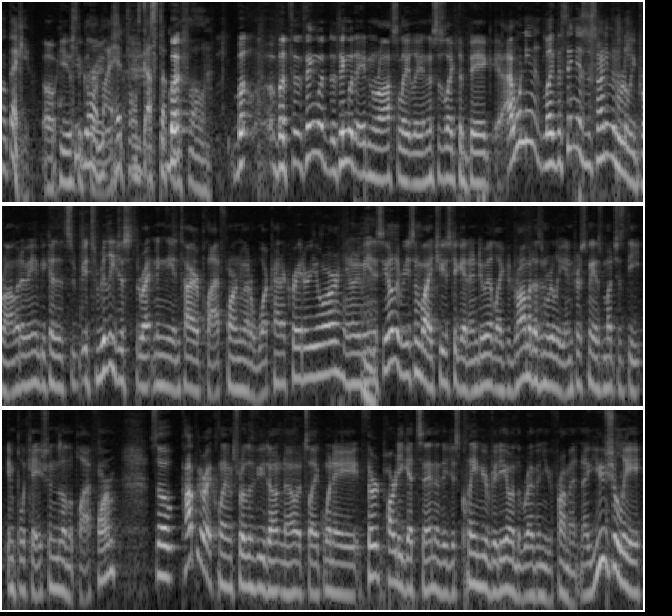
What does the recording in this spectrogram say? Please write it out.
Oh, thank you. oh, he is Keep the going. My greatest. headphones got stuck on But- the phone. But but the thing with the thing with Adin Ross lately, and this is like the big. I wouldn't even like the thing is it's not even really drama to me because it's it's really just threatening the entire platform, no matter what kind of creator you are. You know what I mean? Hmm. It's the only reason why I choose to get into it. Like the drama doesn't really interest me as much as the implications on the platform. So copyright claims, for those of you who don't know, it's like when a third party gets in and they just claim your video and the revenue from it. Now usually.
